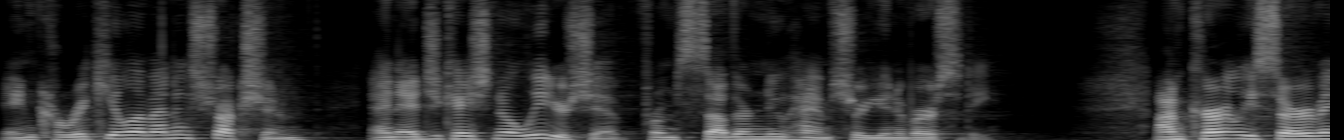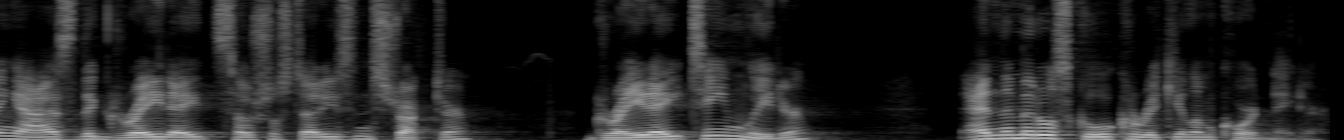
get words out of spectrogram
in curriculum and instruction and educational leadership from Southern New Hampshire University. I'm currently serving as the grade 8 social studies instructor, grade 8 team leader, and the middle school curriculum coordinator.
